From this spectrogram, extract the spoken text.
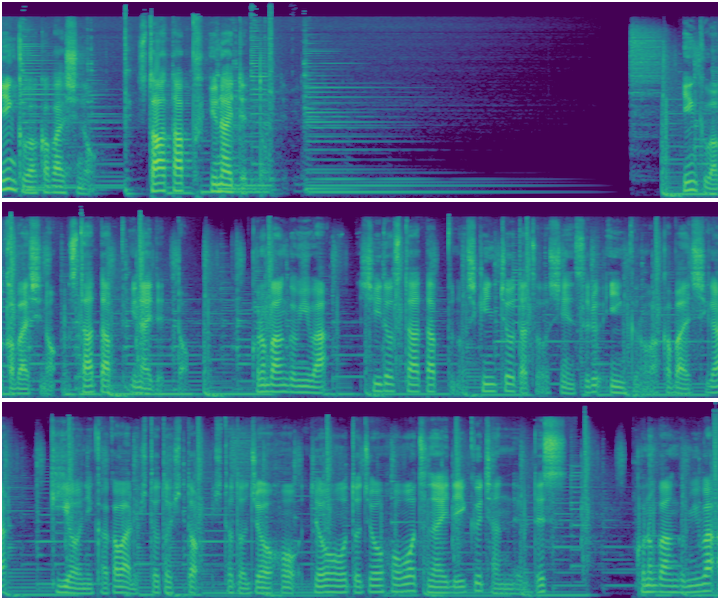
INQ 若林のスタートアップユナイテッド。 INQ 若林のスタートアップユナイテッド。この番組はシードスタートアップの資金調達を支援する INQ の若林が起業に関わる人と人人と情報情報と情報をつないでいくチャンネルです。この番組は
